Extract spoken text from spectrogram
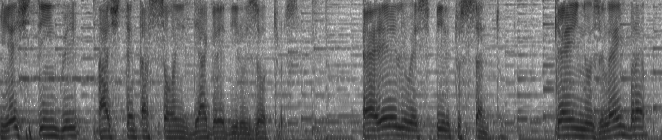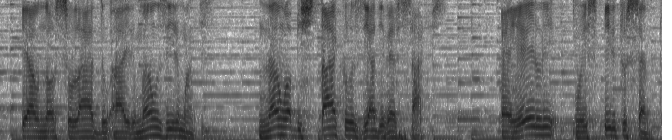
e extingue as tentações de agredir os outros. É Ele, o Espírito Santo, quem nos lembra que ao nosso lado há irmãos e irmãs, não obstáculos e adversários. É Ele, o Espírito Santo,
